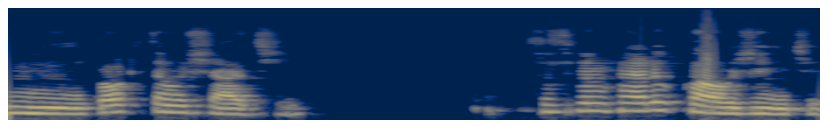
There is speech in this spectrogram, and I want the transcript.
Hum, qual que tem o chat? Vocês preferem qual, gente?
